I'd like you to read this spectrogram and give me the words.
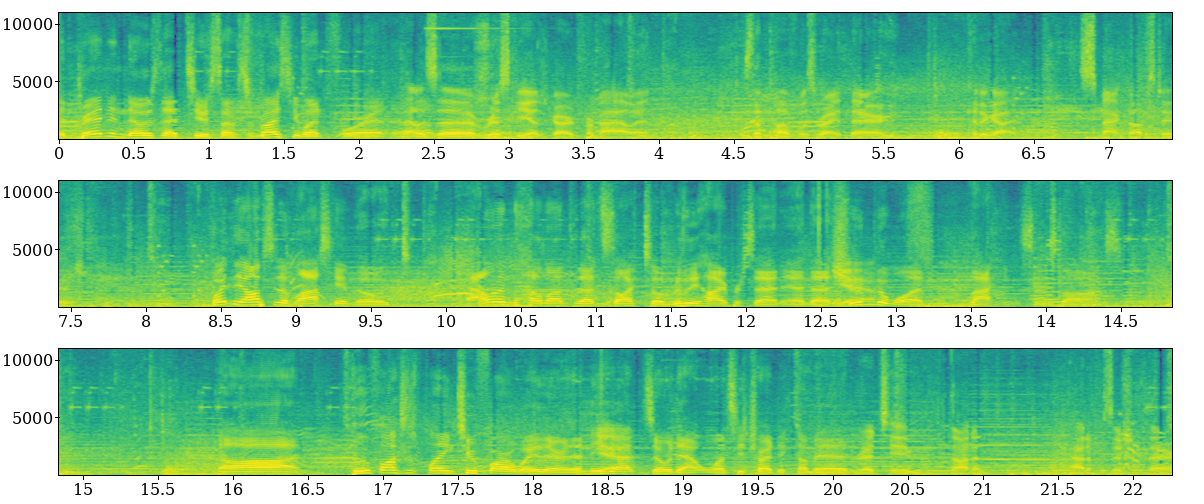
and Brandon knows that too, so I'm surprised he went for it. That was Um, a risky edge guard from Alan because the pup was right there. Could have gotten smacked off stage. Quite the opposite of last game, though. Alan held on to that stock to a really high percent, and uh, Yeah. To one, lacking some stocks. Uh, Blue Fox was playing too far away there, and then he Yeah. got zoned out once he tried to come in. Red team not in, out of position there.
